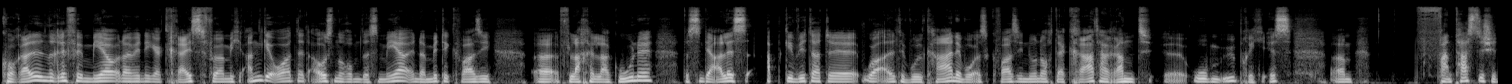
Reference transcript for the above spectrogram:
Korallenriffe mehr oder weniger kreisförmig angeordnet, außenrum das Meer, in der Mitte quasi äh, flache Lagune. Das sind ja alles abgewitterte uralte Vulkane, wo also quasi nur noch der Kraterrand äh, oben übrig ist. Ähm, fantastische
